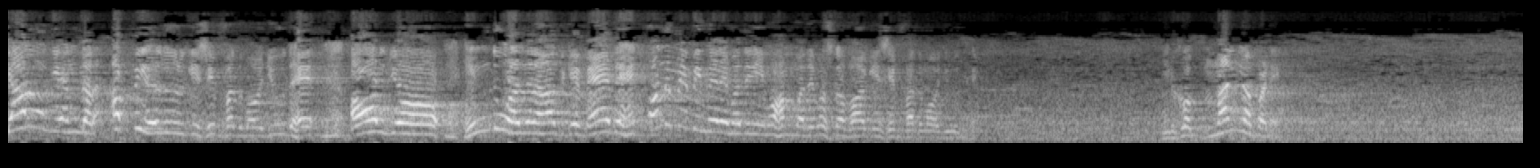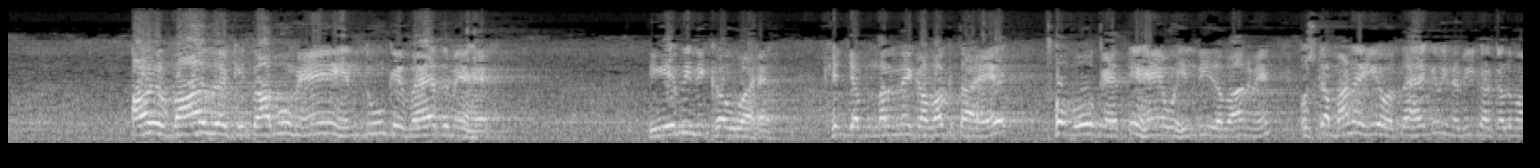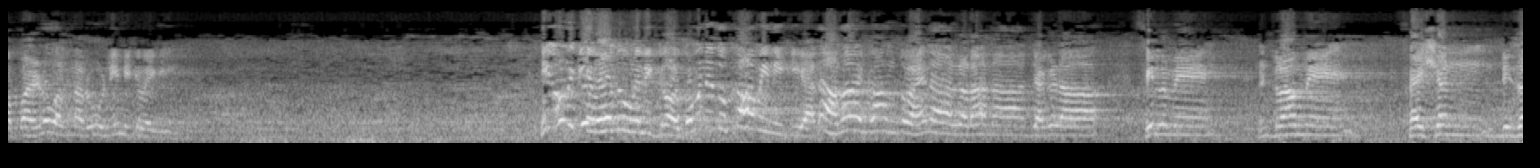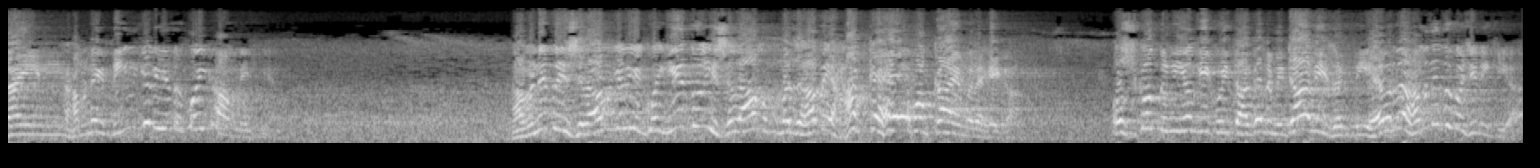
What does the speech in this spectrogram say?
چاروں کے اندر اب بھی حضور کی صفت موجود ہے۔ اور جو ہندو حضرات کے وید ہیں، ان میں بھی میرے مدنی محمد مصطفیٰ کی صفت موجود ہے۔ ان کو ماننا پڑے۔ اور بعض کتابوں میں ہندوؤں کے وید میں ہے۔ یہ بھی لکھا ہوا ہے۔ کہ جب مرنے کا وقت آئے تو وہ کہتے ہیں وہ ہندی زبان میں، اس کا معنی یہ ہوتا ہے کہ نبی کا کلمہ پڑھ لو ورنہ روح نہیں نکلے گی۔ ان کے ویدوں میں لکھا ہو، تم نے تو کام ہی نہیں کیا۔ نا ہمارا کام تو ہے نا لڑانا، جھگڑا، فلمیں، ڈرامے، فیشن، ڈیزائن۔ ہم نے دین کے لیے تو کوئی کام نہیں کیا۔ ہم نے تو اسلام کے لیے کوئی یہ تو اسلام مذہب حق ہے، وہ قائم رہے گا۔ اس کو دنیا کی کوئی طاقت مٹا نہیں سکتی ہے، ورنہ ہم نے تو کچھ نہیں کیا۔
